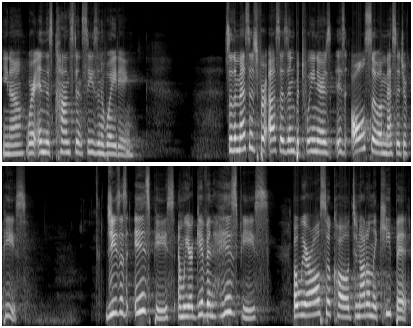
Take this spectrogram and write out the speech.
you know? We're in this constant season of waiting. So, the message for us as in betweeners is also a message of peace. Jesus is peace, and we are given his peace but we are also called to not only keep it,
